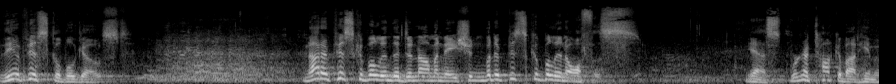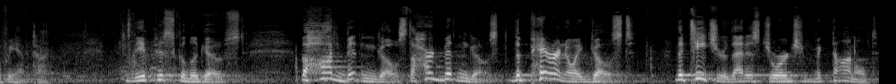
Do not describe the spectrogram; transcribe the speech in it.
the Episcopal ghost. Not Episcopal in the denomination, but Episcopal in office. Yes, we're going to talk about him if we have time. The Episcopal ghost, the hard bitten ghost, the hard bitten ghost, the paranoid ghost, the teacher, that is George MacDonald.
